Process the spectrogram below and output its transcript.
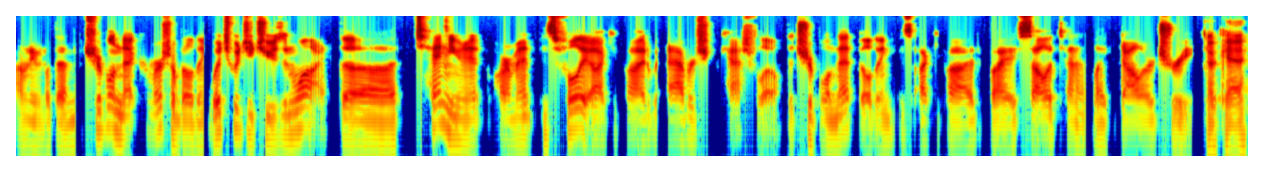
I don't even know what that means, triple net commercial building, which would you choose and why? The 10 unit apartment is fully occupied with average cash flow. The triple net building is occupied by a solid tenant like Dollar Tree. Okay.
